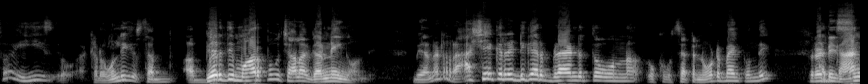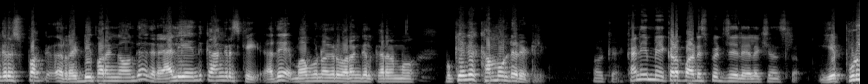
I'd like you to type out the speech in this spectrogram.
సో ఈ అక్కడ ఓన్లీ సబ్ అభ్యర్థి మార్పు చాలా గణనీయంగా ఉంది. మీరు అన్నట్టు రాజశేఖర రెడ్డి గారి బ్రాండ్తో ఉన్న ఒక సెట్ నోట్ బ్యాంక్ ఉంది. కాంగ్రెస్ పక్క రెడ్డి పరంగా ఉంది. అది ర్యాలీ అయింది కాంగ్రెస్కి. అదే మహబూబ్ నగర్ వరంగల్ కరణం ముఖ్యంగా ఖమ్మం టెరిటరీ ఓకే. కానీ మేము ఎక్కడ పార్టిసిపేట్ చేయలేదు ఎలక్షన్స్లో. ఎప్పుడు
